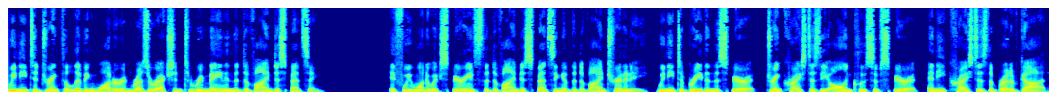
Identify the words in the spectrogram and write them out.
We need to drink the living water and resurrection to remain in the divine dispensing. If we want to experience the divine dispensing of the divine Trinity, we need to breathe in the Spirit, drink Christ as the all inclusive Spirit, and eat Christ as the bread of God.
